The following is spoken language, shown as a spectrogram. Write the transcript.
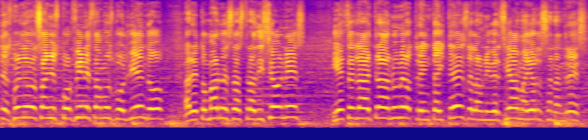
Después de dos años por fin estamos volviendo a retomar nuestras tradiciones y esta es la entrada número 33 de la Universidad Mayor de San Andrés.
